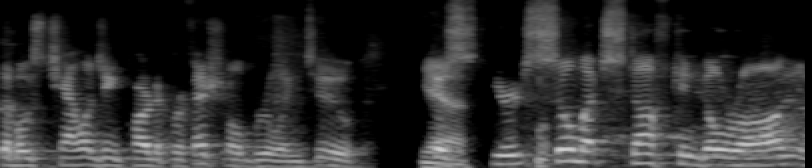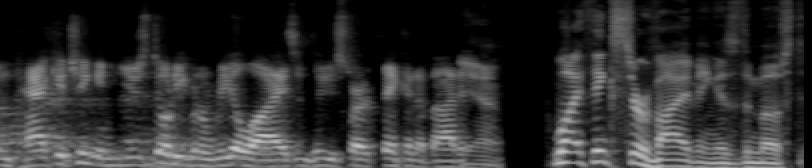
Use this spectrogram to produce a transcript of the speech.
the most challenging part of professional brewing too. Yeah. Because you're so much stuff can go wrong in packaging and you just don't even realize until you start thinking about it. Yeah. Well, I think surviving is the most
